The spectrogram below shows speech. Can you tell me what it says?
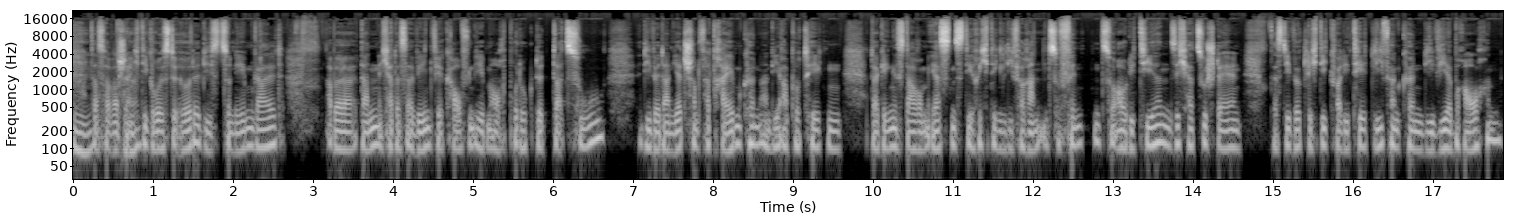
Mhm, das war wahrscheinlich klar. die größte Hürde, die es zu nehmen galt. Aber dann, ich hatte es erwähnt, wir kaufen eben auch Produkte dazu, die wir dann jetzt schon vertreiben können an die Apotheken. Da ging es darum, erstens die richtigen Lieferanten zu finden, zu auditieren, sicherzustellen, dass die wirklich die Qualität liefern können, die wir brauchen,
